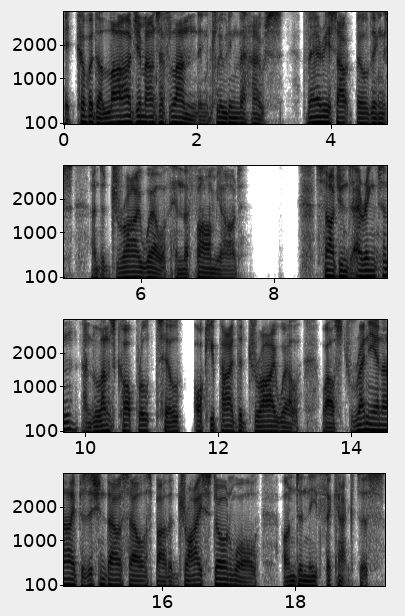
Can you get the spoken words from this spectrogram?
It covered a large amount of land, including the house, various outbuildings, and a dry well in the farmyard. Sergeant Errington and Lance Corporal Till occupied the dry well, whilst Rennie and I positioned ourselves by the dry stone wall underneath the cactus.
